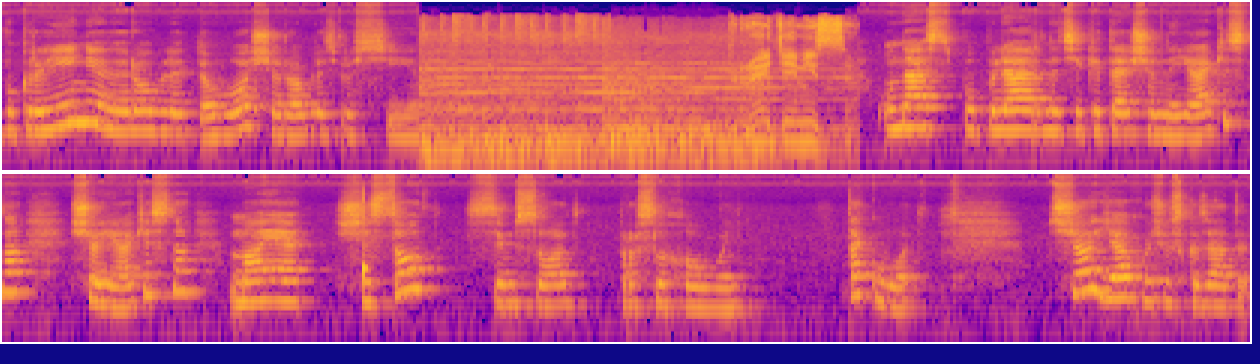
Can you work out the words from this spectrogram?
В Україні не роблять того, що роблять в Росії. Третє місце. У нас популярно тільки те, що неякісно, що якісно, має 600-700 прослуховувань. Так от, що я хочу сказати?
